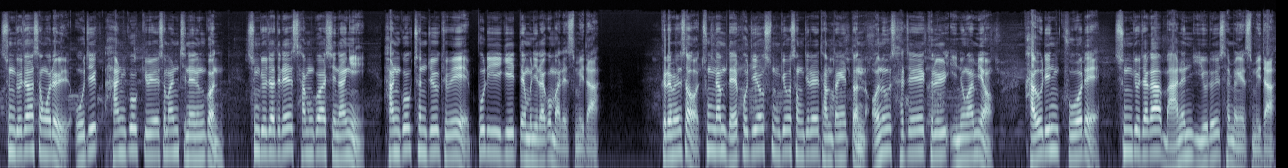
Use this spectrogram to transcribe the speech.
순교자 성화를 오직 한국 교회에서만 지내는 건 순교자들의 삶과 신앙이 한국 천주 교회의 뿌리이기 때문이라고 말했습니다. 그러면서 충남 내포 지역 순교 성지를 담당했던 어느 사제의 글을 인용하며 가을인 9월에 순교자가 많은 이유를 설명했습니다.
